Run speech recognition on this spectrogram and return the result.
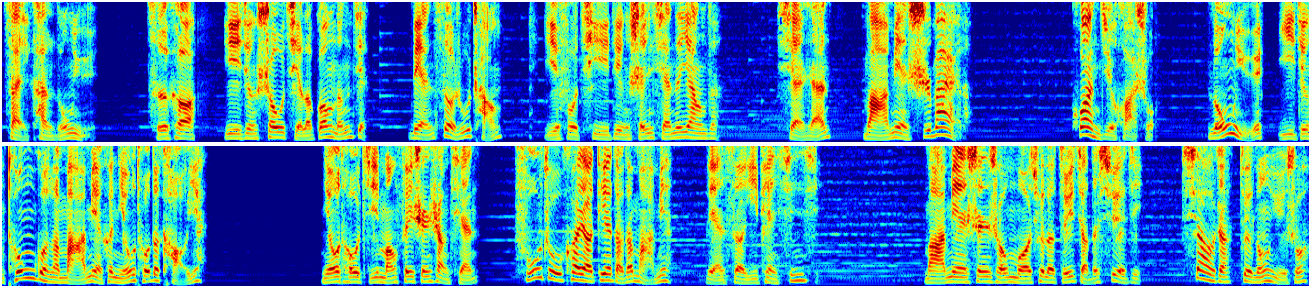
再看龙宇，此刻已经收起了光能剑，脸色如常。一副气定神闲的样子，显然马面失败了。换句话说，龙宇已经通过了马面和牛头的考验。牛头急忙飞身上前，扶住快要跌倒的马面，脸色一片欣喜。马面伸手抹去了嘴角的血迹，笑着对龙宇说：“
